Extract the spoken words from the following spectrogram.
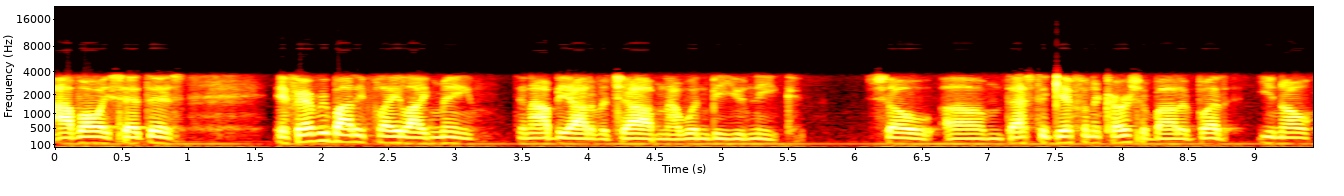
I've always said this: if everybody played like me, then I'd be out of a job and I wouldn't be unique. So um, that's the gift and the curse about it. But you know,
